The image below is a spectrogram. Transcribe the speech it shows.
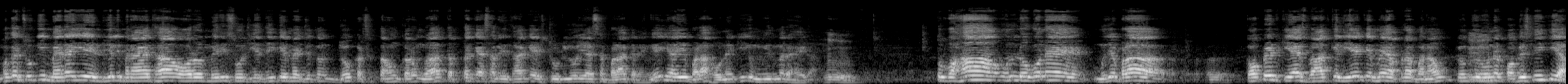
मगर चूँकि मैंने ये इंडिविजुअली बनाया था और मेरी सोच ये थी कि मैं जितना जो कर सकता हूँ करूँगा तब तक ऐसा नहीं था कि स्टूडियो या ऐसा बड़ा करेंगे या ये बड़ा होने की उम्मीद में रहेगा। हम्म, तो वहाँ उन लोगों ने मुझे बड़ा कॉपरेट किया इस बात के लिए कि मैं अपना बनाऊँ क्योंकि उन्होंने पब्लिश नहीं किया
